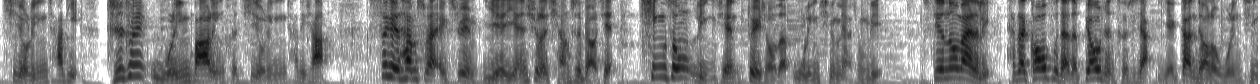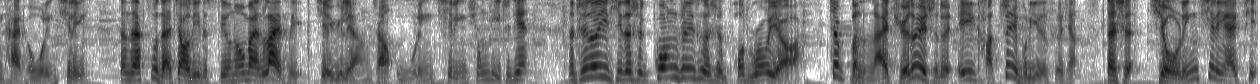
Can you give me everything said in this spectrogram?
七九零零 XT，直追五零八零和七九零零 XT 叉。4K Time Spy Extreme 也延续了强势表现，轻松领先对手的5070两兄弟。Steel Nomad 里，它在高负载的标准测试下也干掉了5070 i 和5070，但在负载较低的 Steel Nomad Lite 里，介于两张5070兄弟之间。那值得一提的是，光追测试 Port Royal 啊，这本来绝对是对 A 卡最不利的测项，但是9070 XT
